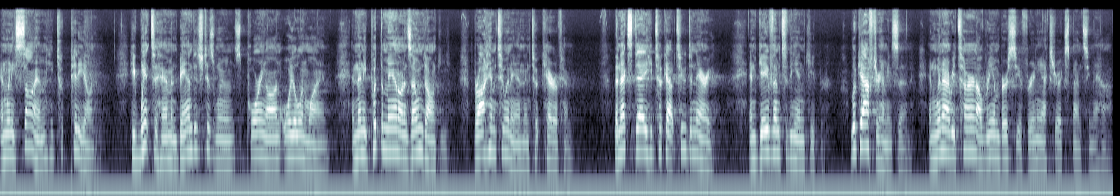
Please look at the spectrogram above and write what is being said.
and when he saw him, he took pity on him. He went to him and bandaged his wounds, pouring on oil and wine, and then he put the man on his own donkey brought him to an inn, and took care of him. The next day he took out two denarii and gave them to the innkeeper. Look after him, he said, and when I return, I'll reimburse you for any extra expense you may have.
